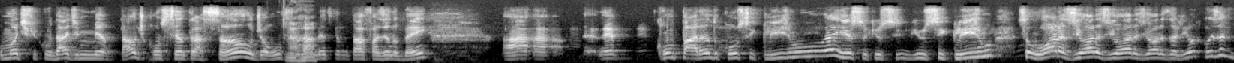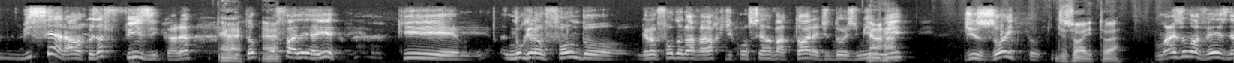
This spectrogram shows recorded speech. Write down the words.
uma dificuldade mental de concentração, de algum fundamento que eu não estava fazendo bem, a, a- né, comparando com o ciclismo, é isso, que o, que o ciclismo são horas e horas e horas e horas ali, uma coisa visceral, uma coisa física, né? É, então, como é. eu falei aí, que no Gran Fondo, Gran Fondo Nova York de Conservatória de 2018, 18, é. Mais uma vez, né,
